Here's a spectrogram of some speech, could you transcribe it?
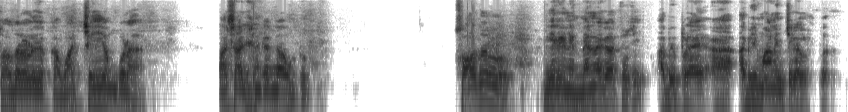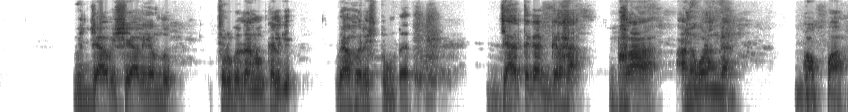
సోదరుల యొక్క వాత్సల్యం కూడా ఆశాజనకంగా ఉంటుంది. సోదరులు వీరిని మెన్నగా చూసి అభిప్రాయ అభిమానించగలుగుతారు. విద్యా విషయాల ఎందు చురుకుదనం కలిగి వ్యవహరిస్తూ ఉంటారు. జాతక గ్రహ బల అనుగుణంగా గొప్ప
